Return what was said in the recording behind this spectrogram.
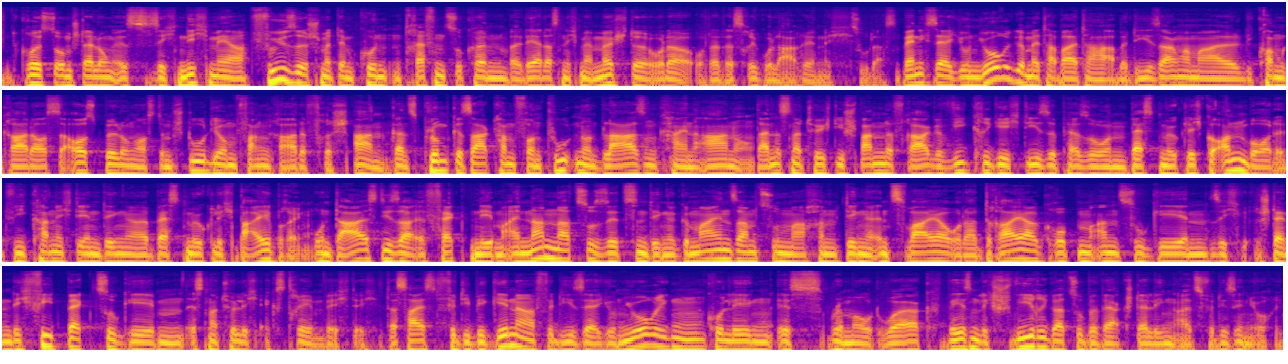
Die größte Umstellung ist, sich nicht mehr physisch mit dem Kunden treffen zu können, weil der das nicht mehr möchte oder, oder das Regularien nicht zulassen. Wenn ich sehr juniorige Mitarbeiter habe, die, sagen wir mal, die kommen gerade aus der Ausbildung, aus dem Studium, fangen gerade frisch an, ganz plump gesagt haben von Tuten und Blasen keine Ahnung. Dann ist natürlich die spannende Frage, wie kriege ich diese Person bestmöglich geonboardet? Wie kann ich den Dinge bestmöglich beibringen? Und da ist dieser Effekt, nebeneinander zu sitzen, Dinge gemeinsam zu machen, Dinge in Zweier- oder Dreiergruppen anzugehen, sich ständig Feedback zu geben, ist natürlich extrem wichtig. Das heißt, für die Beginner, für die sehr juniorigen Kollegen ist Remote Work wesentlich schwieriger zu bewerkstelligen als für die Seniorigen.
